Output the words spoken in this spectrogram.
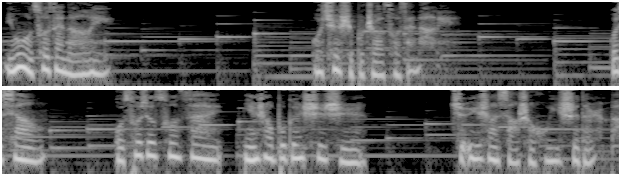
你问我错在哪里，我确实不知道错在哪里。我想，我错就错在年少不更事时，却遇上想守护一世的人吧。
